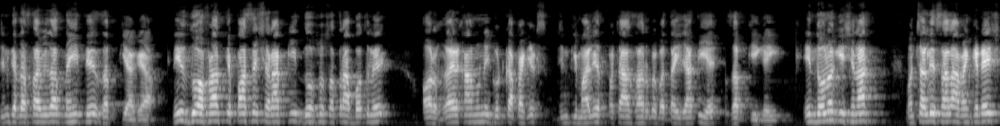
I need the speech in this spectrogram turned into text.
جن کے دستاویزات نہیں تھے، ضبط کیا گیا۔ نیز دو افراد کے پاس سے شراب کی دو سو سترہ بوتلیں اور غیر قانونی گٹکا پیکٹس، جن کی مالیت پچاس ہزار روپے بتائی جاتی ہے، ضبط کی گئی۔ ان دونوں کی شناخت انچالیس سالہ وینکٹیش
